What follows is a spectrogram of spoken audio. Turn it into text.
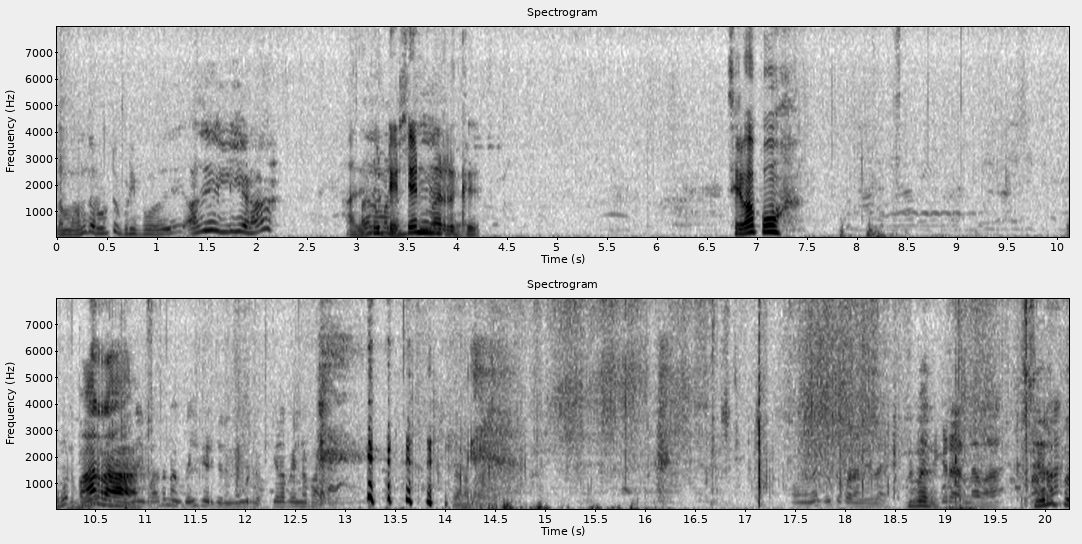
நம்ம வந்த ரூட் இப்படி போகுது. அது இல்லையேடா. அது நம்ம டெட் எண்ட் மாதிரி. இருக்கு. சரி வா போ பாருடா. பார்த்து நான் பெல்ட் அடிச்சிருக்கேன் கீழே போய் என்ன பாரு. செருப்பு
